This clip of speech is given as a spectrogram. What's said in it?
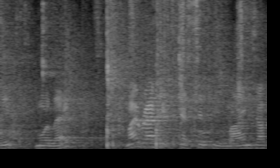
See? More leg. My racket just simply lines up,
